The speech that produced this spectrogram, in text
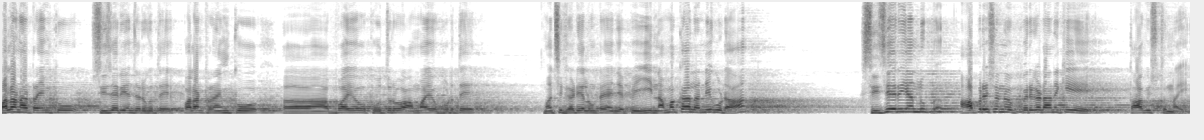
పలానా టైంకు సిజేరియన్ జరిగితే పలానా టైంకు అబ్బాయో కూతురో అమ్మాయో పుడితే మంచి గడియలు ఉంటాయని చెప్పి ఈ నమ్మకాలన్నీ కూడా సిజేరియన్లు ఆపరేషన్ పెరగడానికి తావిస్తున్నాయి.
